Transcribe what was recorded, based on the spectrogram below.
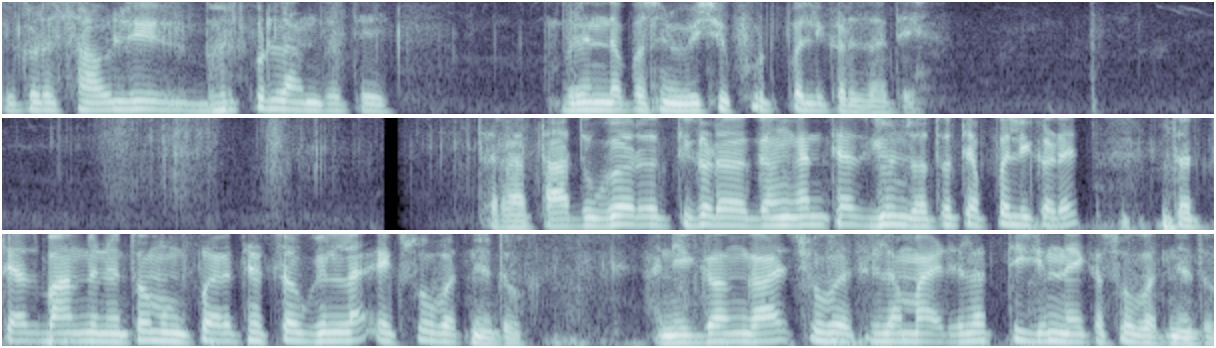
इकडं सावली भरपूर लांब जाते. वृंदापासून वीस फूट पलीकडे जाते. तर आता अदुगर तिकडं गंगान त्याच घेऊन जातो त्या पलीकडे. तर त्याच बांधून येतो मग परत त्या चौघींना एक सोबत नेतो. आणि गंगा शुभश्रीला मायडीला तिघींना एका सोबत नेतो.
